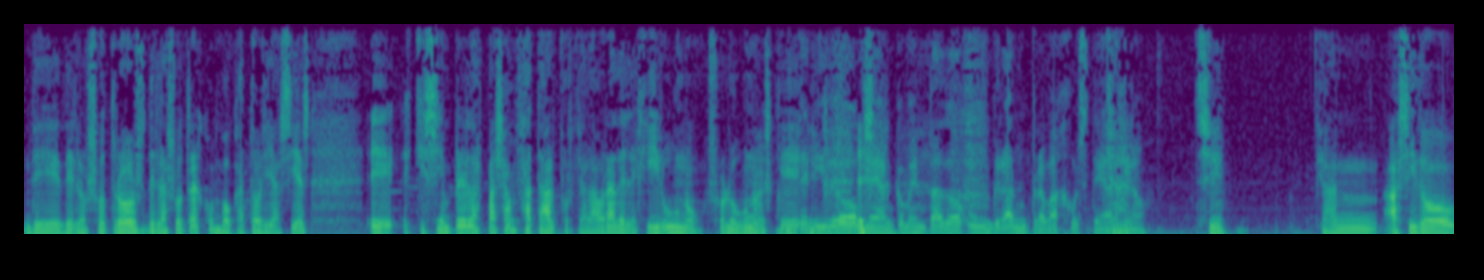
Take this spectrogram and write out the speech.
de, de los otros, de las otras convocatorias. Y es eh, que siempre las pasan fatal, porque a la hora de elegir uno, solo uno, es que. Han tenido, es- me han comentado, un gran trabajo este año. Sí, que han- ha sido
